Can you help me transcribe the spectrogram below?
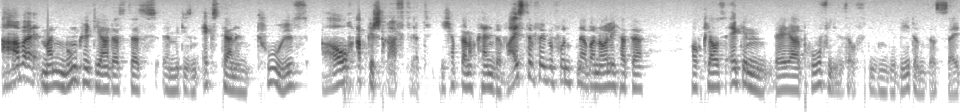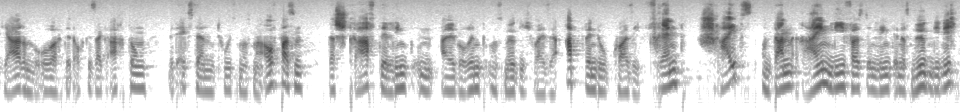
Aber man munkelt ja, dass das äh, mit diesen externen Tools auch abgestraft wird. Ich habe da noch keinen Beweis dafür gefunden, aber neulich hat da auch Klaus Ecken, der ja Profi ist auf diesem Gebiet und das seit Jahren beobachtet, auch gesagt, Achtung, mit externen Tools muss man aufpassen. Das straft der LinkedIn-Algorithmus möglicherweise ab, wenn du quasi fremd schreibst und dann reinlieferst in LinkedIn. Das mögen die nicht.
